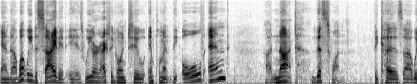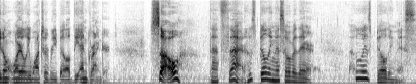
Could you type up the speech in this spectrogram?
And uh, what we decided is we are actually going to implement the old end, uh, not this one, because uh, we don't really want to rebuild the end grinder. So, that's that. Who's building this over there? Who is building this?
